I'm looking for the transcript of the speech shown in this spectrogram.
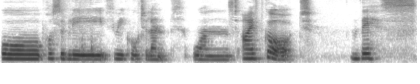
or possibly three quarter length ones. I've got this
